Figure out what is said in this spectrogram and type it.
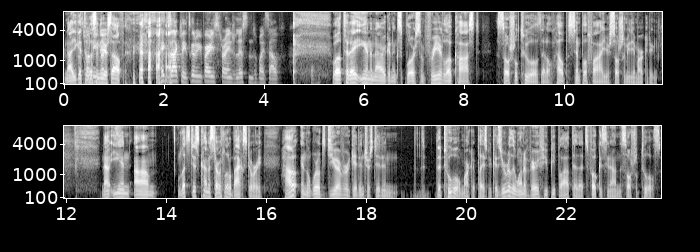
Now you get it's to listen to very, yourself. exactly. It's going to be very strange listening to myself. So. Well, today, Ian and I are going to explore some free or low cost social tools that'll help simplify your social media marketing. Now, Ian, um, let's just kind of start with a little backstory. How in the world did you ever get interested in the, the tool marketplace because you're really one of very few people out there that's focusing on the social tools.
